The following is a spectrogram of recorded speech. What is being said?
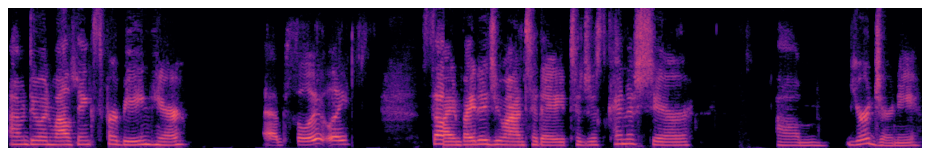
I'm doing well. Thanks for being here. Absolutely. So I invited you on today to just kind of share um, your journey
